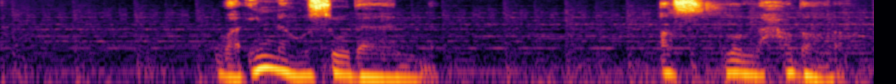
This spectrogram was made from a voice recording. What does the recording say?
وإنه السودان أصل الحضارة.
